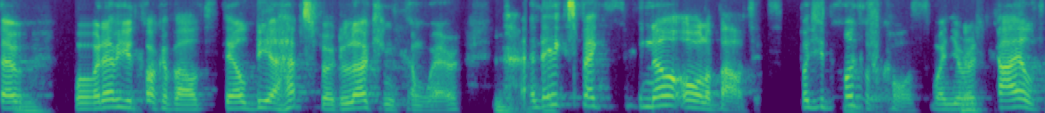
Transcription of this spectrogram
So mm. whatever you talk about, there'll be a Habsburg lurking somewhere, and they expect to know all about it. But you don't, of course, when you're a child.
